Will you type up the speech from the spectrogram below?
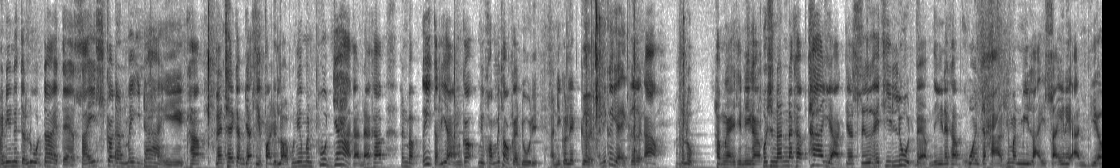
อันนี้น่าจะรูดได้แต่ไซส์ก็ดันไม่ได้อีกครับงั้นใช้กับยาสีฟันหรือหลอดพวกนี้มันพูดยากอะนะครับ มันแบบเอ้ยแต่ละอย่างมันก็มีความไม่เท่ากันดูดิ อันนี้ก็เล็กเกิน อันนี้ก็ใหญ่เกิน อ้าวสรุป ทำไงทีนี้ครับ เพราะฉะนั้นนะครับ ถ้าอยากจะซื้อไอ้ที่รูดแบบนี้นะครับ ควรจะหาที่มันมีหลายไซส์ในอันเดียว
